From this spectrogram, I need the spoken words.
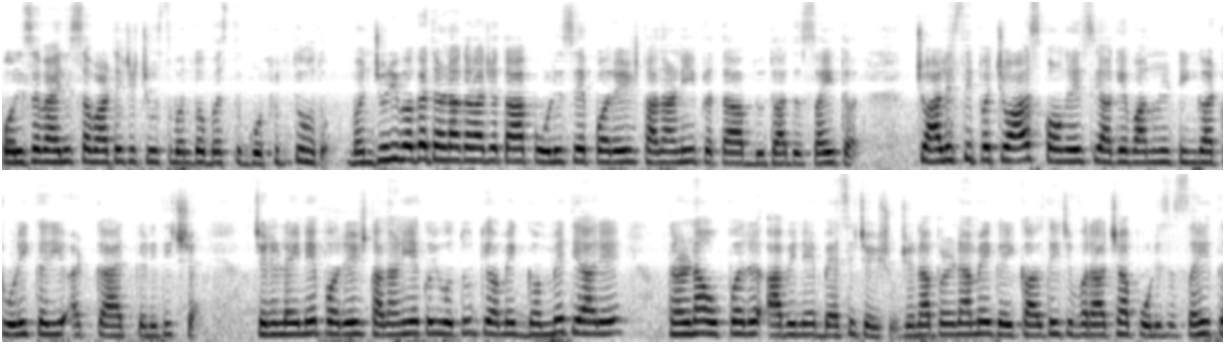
પોલીસે વહેલી સવારથી જ ચુસ્ત બંદોબસ્ત ગોઠવી દીધો હતો. મંજૂરી વગર ધરણા કરવા જતા પોલીસે પરેશ ધાનાણી, પ્રતાપ દુધાત સહિત ચાલીસથી પચાસ કોંગ્રેસી આગેવાનોની ટીંગા ટોળી કરી અટકાયત કરી લીધી છે. જેને લઈને પરેશ ધાનાણીએ કહ્યું હતું કે અમે ગમે ત્યારે ધરણા ઉપર આવીને બેસી જઈશું. જેના પરિણામે ગઈકાલથી જ વરાછા પોલીસ સહિત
